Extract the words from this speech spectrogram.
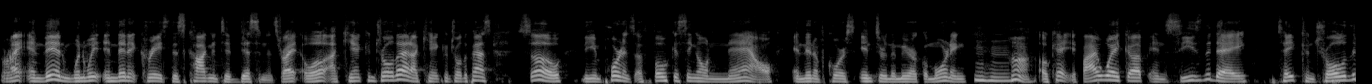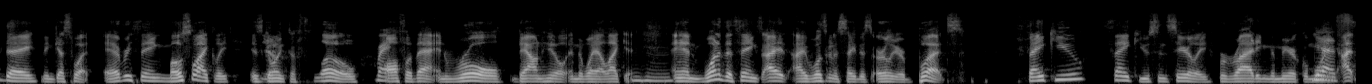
right? And then when we and then it creates this cognitive dissonance, right? Well, I can't control that, I can't control the past. So the importance of focusing on now, and then of course enter the miracle morning Mhm. huh, okay, if I wake up and seize the day, take control of the day, then guess what? Everything most likely is Yeah. going to flow Right. off of that and roll downhill in the way I like it. Mhm. And one of the things I, I was going to say this earlier, but thank you, thank you sincerely for writing the Miracle Morning. Yes.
